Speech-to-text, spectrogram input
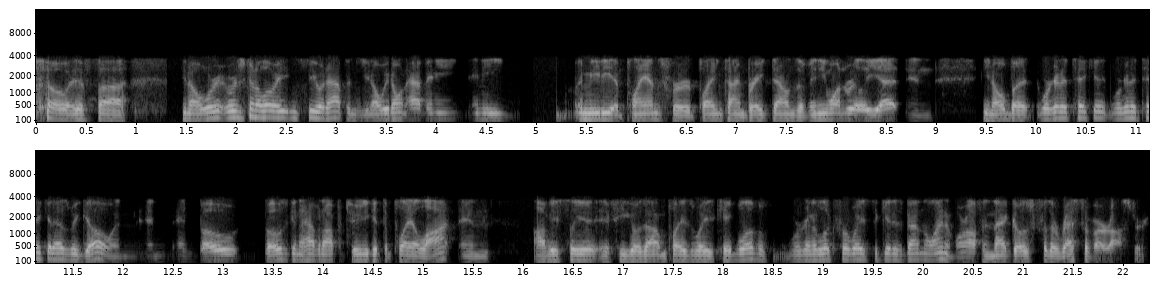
So if uh, you know, we're we're just going to wait and see what happens. You know, we don't have any any immediate plans for playing time breakdowns of anyone really yet, and you know, but we're going to take it. We're going to take it as we go, and and and Bo Bo's going to have an opportunity to get to play a lot, and obviously, if he goes out and plays the way he's capable of, we're going to look for ways to get his bat in the lineup more often. That goes for the rest of our roster.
